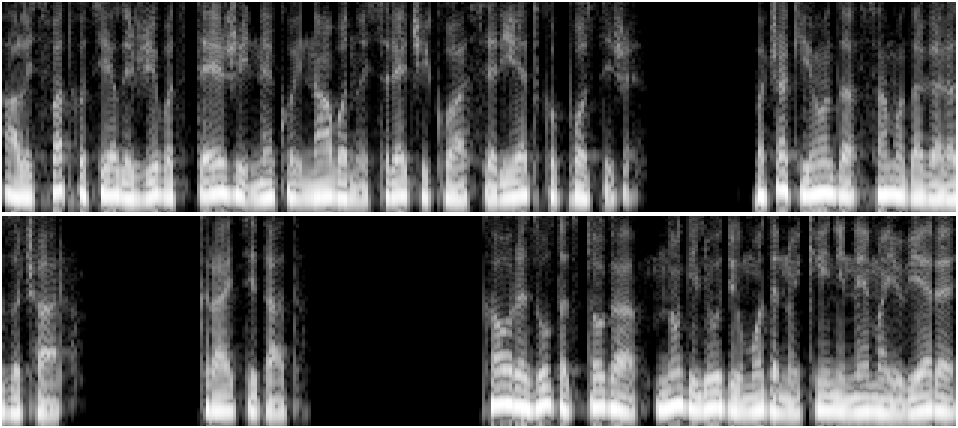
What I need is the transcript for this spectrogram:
ali svatko cijeli život teži nekoj navodnoj sreći koja se rijetko postiže, pa čak i onda samo da ga razočara. Kraj citata. Kao rezultat toga, mnogi ljudi u modernoj Kini nemaju vjere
